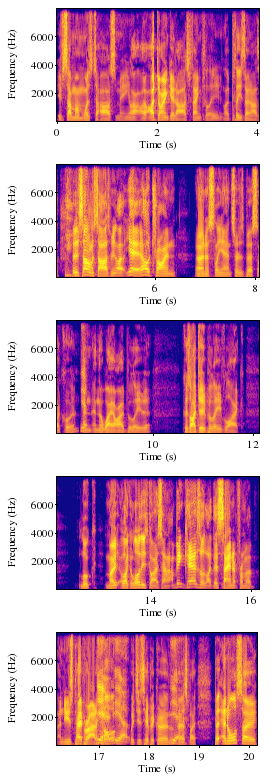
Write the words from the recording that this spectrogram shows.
if someone was to ask me, like, I, I don't get asked, thankfully. Like, please don't ask. but if someone was to ask me, like, yeah, I would try and earnestly answer it as best I could, Yep. and, and the way I believe it, because I do believe like. Look, mo- like a lot of these guys saying, "I've been cancelled." Like they're saying it from a, a newspaper article, yeah. which is hypocritical in the Yeah. first place. But and also,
